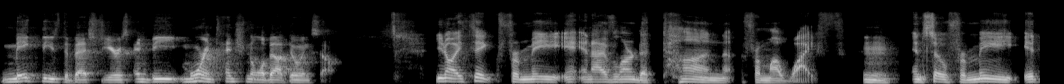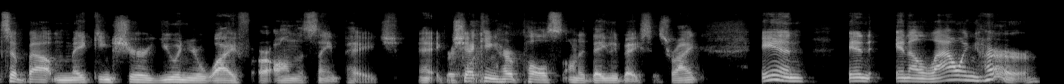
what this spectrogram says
make these the best years and be more intentional about doing so? You know, I think for me, and I've learned a ton from my wife. Mm. And so for me, it's about making sure you and your wife are on the same page, and checking her pulse on a daily basis, right? And in in allowing her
